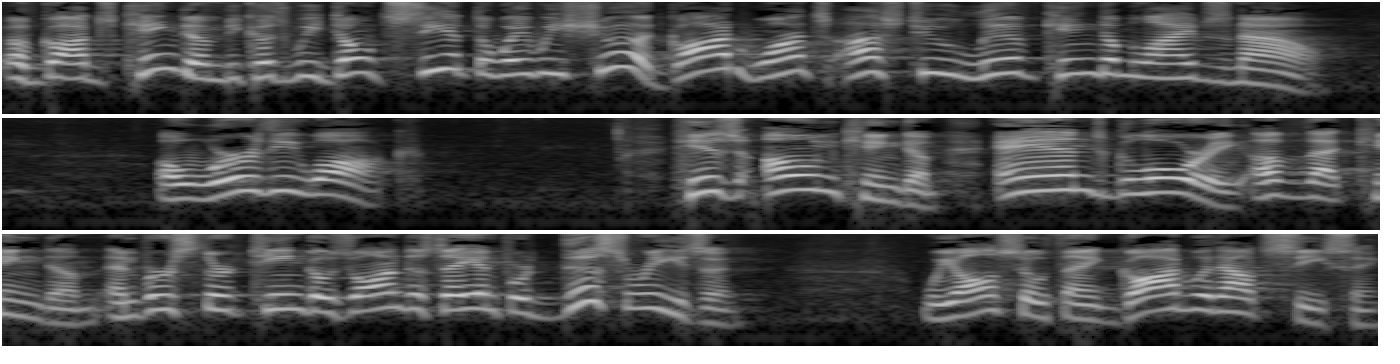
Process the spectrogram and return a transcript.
of God's kingdom because we don't see it the way we should. God wants us to live kingdom lives now, a worthy walk. His own kingdom and glory of that kingdom. And verse 13 goes on to say, And for this reason, we also thank God without ceasing.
